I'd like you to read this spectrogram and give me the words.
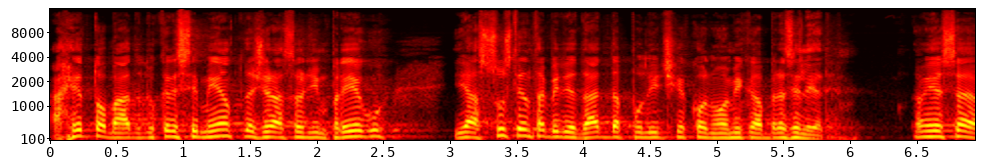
a retomada do crescimento, da geração de emprego e a sustentabilidade da política econômica brasileira. Então, essa é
